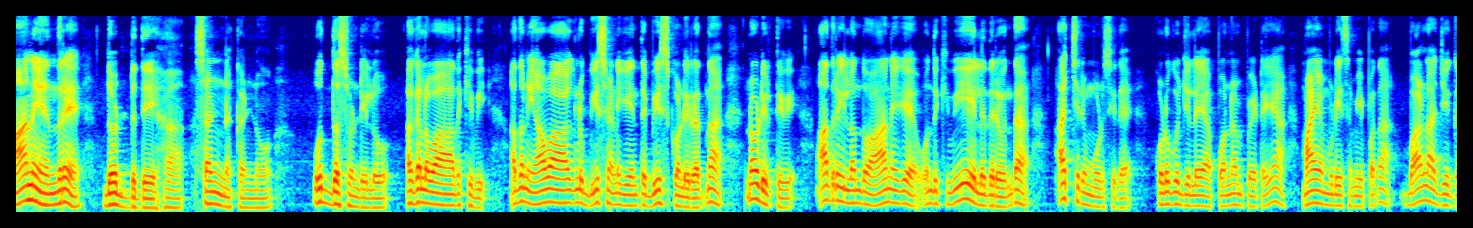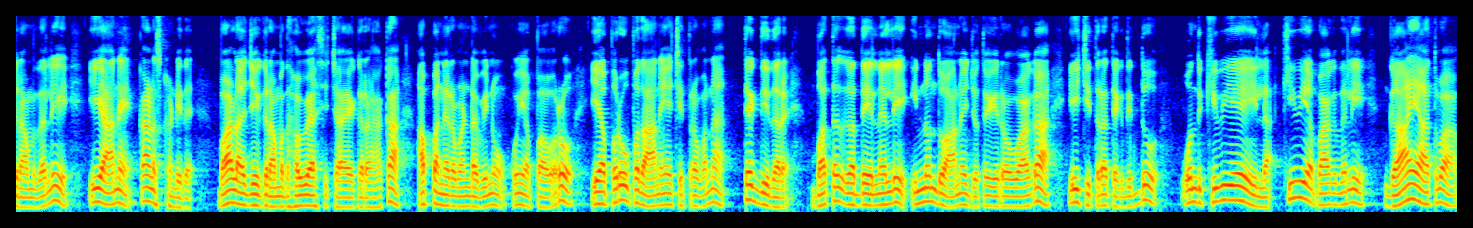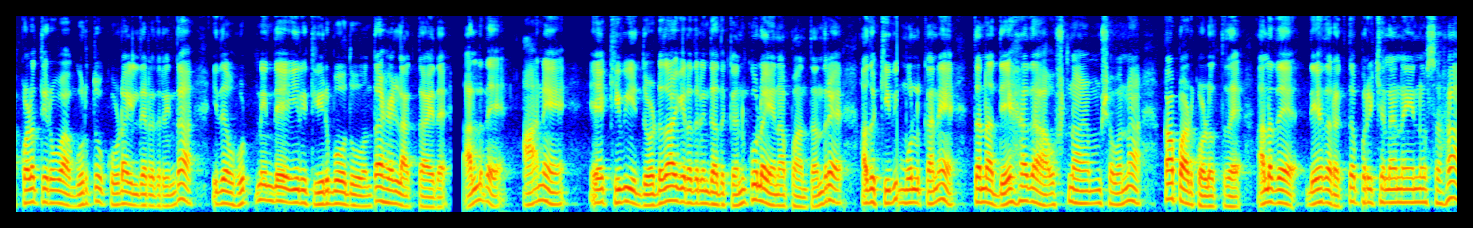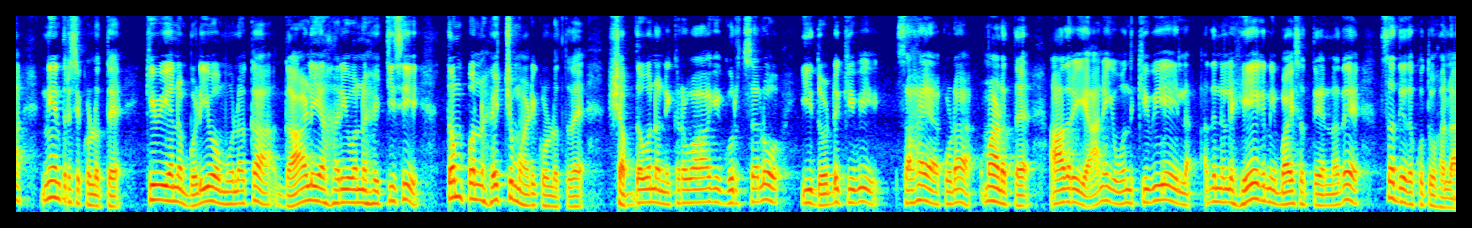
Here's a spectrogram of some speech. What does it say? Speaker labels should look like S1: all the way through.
S1: ಆನೆ ಅಂದರೆ ದೊಡ್ಡ ದೇಹ, ಸಣ್ಣ ಕಣ್ಣು, ಉದ್ದ ಸೊಂಡಿಲು, ಅಗಲವಾದ ಕಿವಿ. ಅದನ್ನು ಯಾವಾಗಲೂ ಬೀಸಣಿಗೆ ಅಂತ ಬೀಸ್ಕೊಂಡಿರೋದನ್ನ ನೋಡಿರ್ತೀವಿ. ಆದರೆ ಇಲ್ಲೊಂದು ಆನೆಗೆ ಒಂದು ಕಿವಿಯೇ ಇಲ್ಲದಿರುವುದರಿಂದ ಅಚ್ಚರಿ ಮೂಡಿಸಿದೆ. ಕೊಡಗು ಜಿಲ್ಲೆಯ ಪೊನ್ನಂಪೇಟೆಯ ಮಾಯಮುಡಿ ಸಮೀಪದ ಬಾಳಾಜಿ ಗ್ರಾಮದಲ್ಲಿ ಈ ಆನೆ ಕಾಣಿಸ್ಕೊಂಡಿದೆ. ಬಾಳಾಜಿ ಗ್ರಾಮದ ಹವ್ಯಾಸಿ ಛಾಯಾಗ್ರಾಹಕ ಅಪ್ಪ ನೆರವಂಡ ವಿನು ಕುಯ್ಯಪ್ಪ ಅವರು ಈ ಅಪರೂಪದ ಆನೆಯ ಚಿತ್ರವನ್ನು ತೆಗೆದಿದ್ದಾರೆ. ಭತ್ತದ ಗದ್ದೆಯಲ್ಲಿ ಇನ್ನೊಂದು ಆನೆ ಜೊತೆ ಇರುವಾಗ ಈ ಚಿತ್ರ ತೆಗೆದಿದ್ದು ಒಂದು ಕಿವಿಯೇ ಇಲ್ಲ. ಕಿವಿಯ ಭಾಗದಲ್ಲಿ ಗಾಯ ಅಥವಾ ಕೊಳತಿರುವ ಗುರುತು ಕೂಡ ಇಲ್ಲದಿರೋದ್ರಿಂದ ಇದು ಹುಟ್ಟಿನಿಂದೇ ಈ ರೀತಿ ಇರ್ಬೋದು ಅಂತ ಹೇಳಲಾಗ್ತಾ ಇದೆ. ಅಲ್ಲದೆ ಆನೆ ಕಿವಿ ದೊಡ್ಡದಾಗಿರೋದ್ರಿಂದ ಅದಕ್ಕೆ ಅನುಕೂಲ ಏನಪ್ಪ ಅಂತಂದರೆ ಅದು ಕಿವಿ ಮೂಲಕನೇ ತನ್ನ ದೇಹದ ಉಷ್ಣಾಂಶವನ್ನು ಕಾಪಾಡಿಕೊಳ್ಳುತ್ತದೆ. ಅಲ್ಲದೆ ದೇಹದ ರಕ್ತ ಪರಿಚಲನೆಯನ್ನು ಸಹ ನಿಯಂತ್ರಿಸಿಕೊಳ್ಳುತ್ತೆ. ಕಿವಿಯನ್ನು ಬಡಿಯುವ ಮೂಲಕ ಗಾಳಿಯ ಹರಿವನ್ನು ಹೆಚ್ಚಿಸಿ ತಂಪನ್ನು ಹೆಚ್ಚು ಮಾಡಿಕೊಳ್ಳುತ್ತದೆ. ಶಬ್ದವನ್ನು ನಿಖರವಾಗಿ ಗುರುತಿಸಲು ಈ ದೊಡ್ಡ ಕಿವಿ ಸಹಾಯ ಕೂಡ ಮಾಡುತ್ತೆ. ಆದರೆ ಈ ಆನೆಗೆ ಒಂದು ಕಿವಿಯೇ ಇಲ್ಲ, ಅದನ್ನೆಲ್ಲ ಹೇಗೆ ನಿಭಾಯಿಸುತ್ತೆ ಅನ್ನೋದೇ ಸದ್ಯದ ಕುತೂಹಲ.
